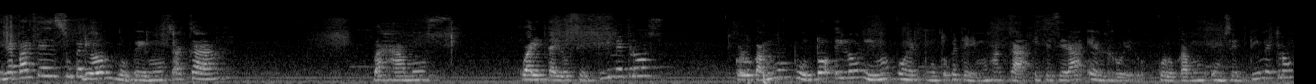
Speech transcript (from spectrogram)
En la parte superior volvemos acá, bajamos 42 centímetros, colocamos un punto y lo unimos con el punto que tenemos acá. Este será el ruedo. Colocamos un centímetro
